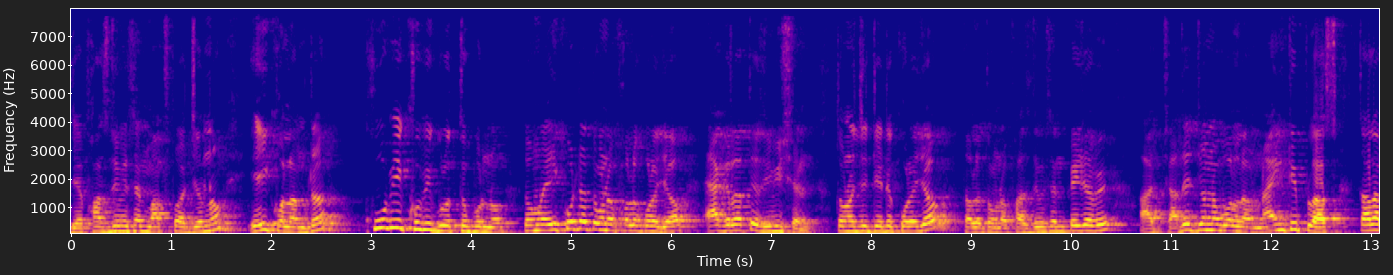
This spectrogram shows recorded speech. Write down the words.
যে ফার্স্ট ডিভিশন মার্কস পাওয়ার জন্য এই কলামটা খুবই খুবই গুরুত্বপূর্ণ। তোমরা এই কোডটা তোমরা ফলো করে যাও, এক রাতে রিভিশন তোমরা যদি এটা করে যাও, তাহলে তোমরা ফার্স্ট ডিভিশন পেয়ে যাবে। আর যাদের জন্য বললাম নাইনটি প্লাস তারা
